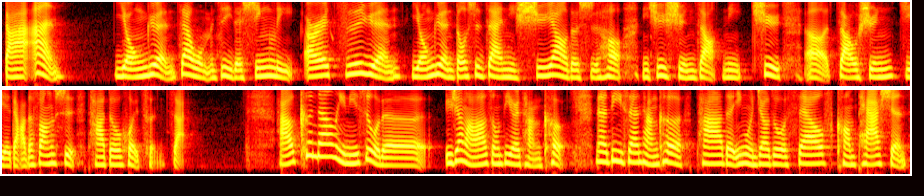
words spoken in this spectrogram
答案永远在我们自己的心里，而资源永远都是在你需要的时候，你去寻找，你去呃找寻解答的方式，它都会存在。好，昆达里尼是我的瑜伽马拉松第二堂课，那第三堂课它的英文叫做 Self Compassion。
